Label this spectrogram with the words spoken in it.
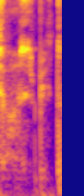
все сбит.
